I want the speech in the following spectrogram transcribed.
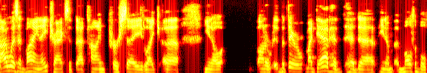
I wasn't buying eight tracks at that time per se. Like, uh, you know, on a, but they were. My dad had had uh, you know multiple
